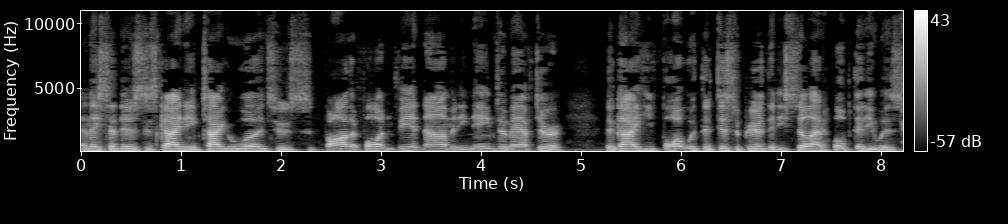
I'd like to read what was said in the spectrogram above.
And they said there's this guy named Tiger Woods whose father fought in Vietnam, and he named him after the guy he fought with that disappeared. That he still had hope that he was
